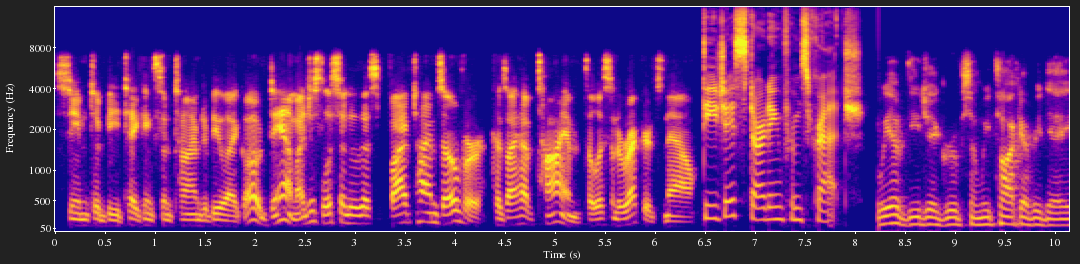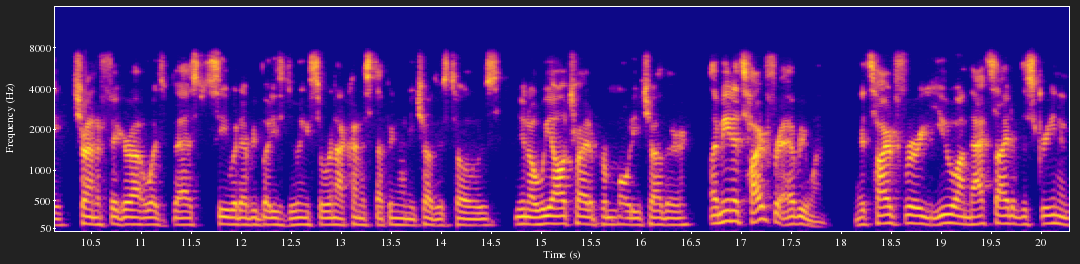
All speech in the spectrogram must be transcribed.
seem to be taking some time to be like, oh, damn, I just listened to this five times over because I have time to listen to records now. DJ starting from scratch. We have DJ groups and we talk every day, trying to figure out what's best, see what everybody's doing so we're not kind of stepping on each other's toes. You know, we all try to promote each other. I mean, it's hard for everyone. It's hard for you on that side of the screen and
